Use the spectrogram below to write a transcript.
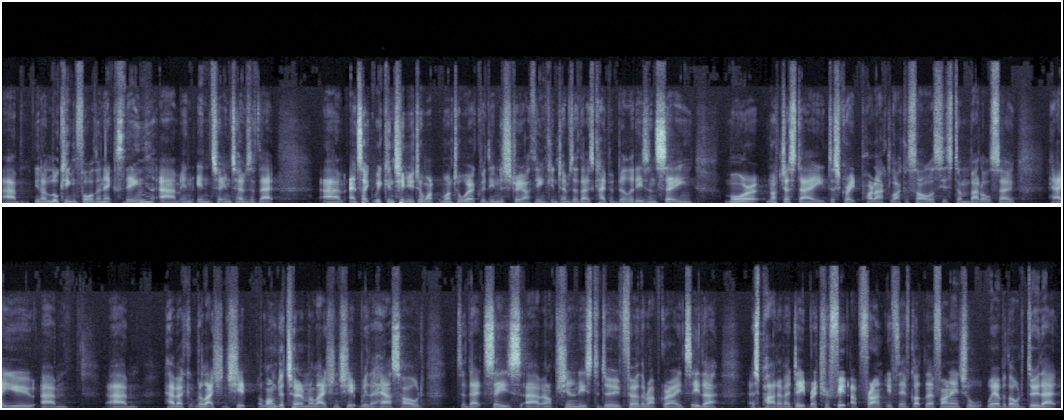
um, you know, looking for the next thing um, in, in, in, terms of that. Um, and so we continue to want, want to work with industry, I think, in terms of those capabilities and seeing more, not just a discrete product like a solar system, but also how you um, have a relationship, a longer term relationship with a household so that sees uh, opportunities to do further upgrades, either as part of a deep retrofit up front, if they've got the financial wherewithal to do that,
